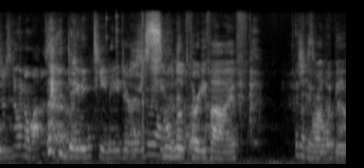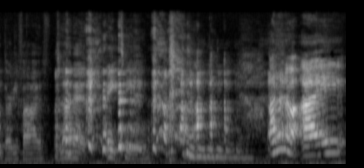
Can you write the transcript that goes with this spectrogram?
and just doing a lot of stuff. dating teenagers. who look 35. There's nothing wrong with being 35, not at 18. I don't know. I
